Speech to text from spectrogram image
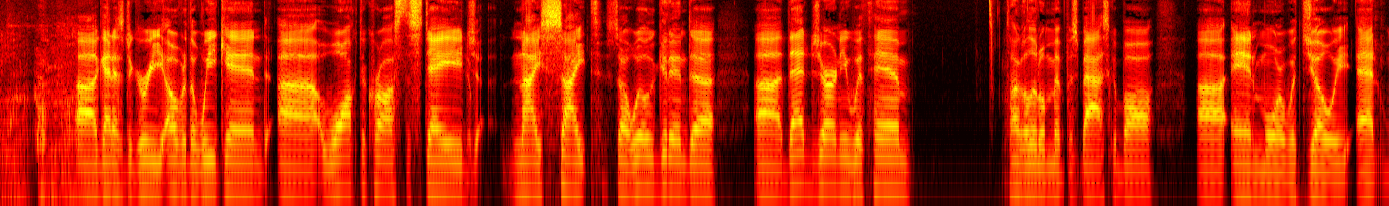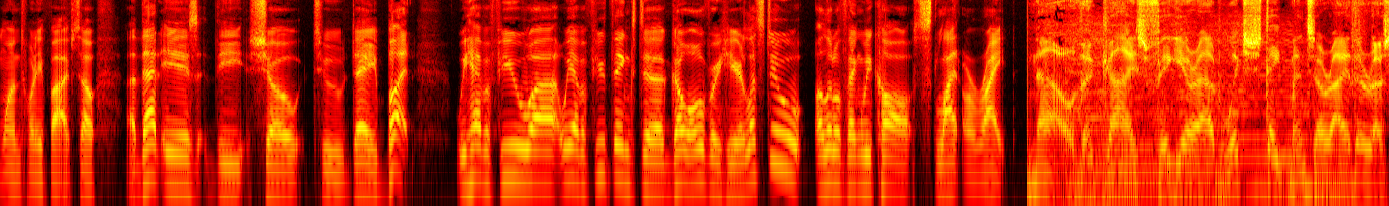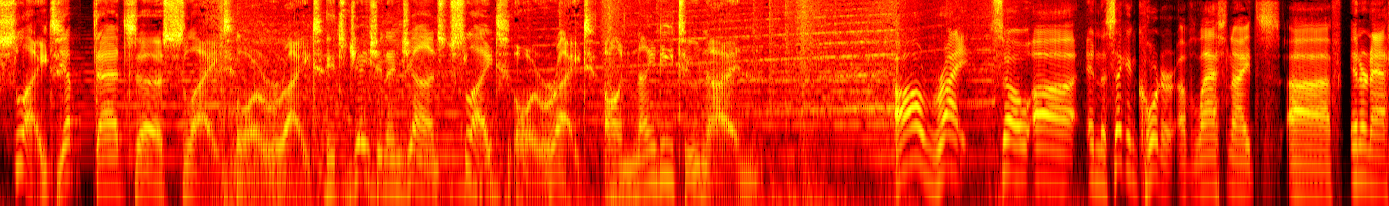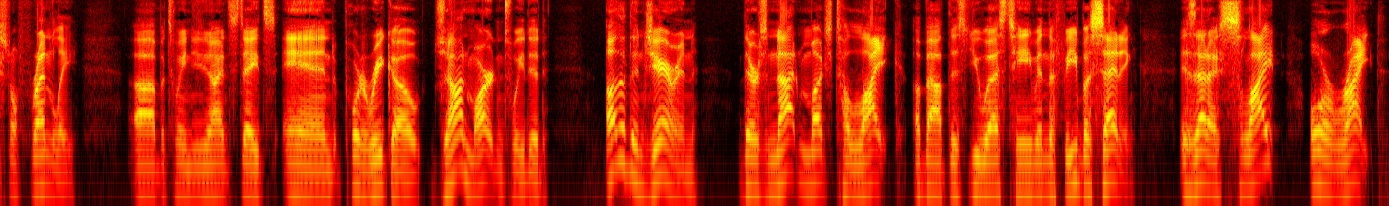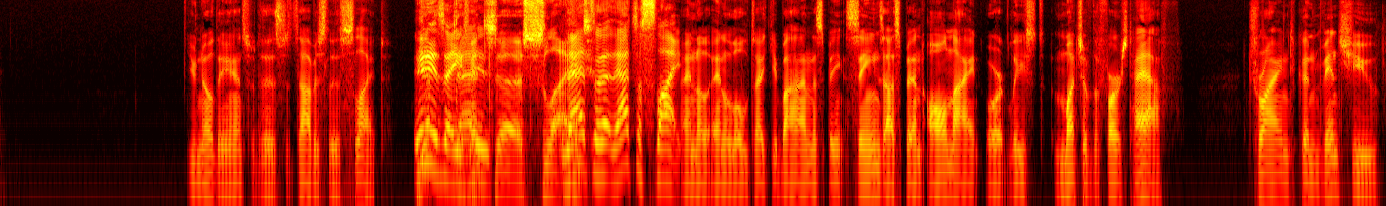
Uh, got his degree over the weekend. Uh, walked across the stage. Nice sight. So we'll get into uh, that journey with him. Talk a little Memphis basketball uh, and more with Joey at 125. So uh, that is the show today. But we have a few uh, we have a few things to go over here. Let's do a little thing we call slight or right. Now the guys figure out which statements are either a slight, yep, that's a slight, or right. It's Jason and John's slight or right on 92.9. All right. So, uh, in the second quarter of last night's uh, international friendly uh, between the United States and Puerto Rico, John Martin tweeted, "Other than Jaren, there's not much to like about this U.S. team in the FIBA setting. Is that a slight or right?" You know the answer to this. It's obviously a slight. It is a That's a slight. that's a that's a slight. And a, and a little take you behind the spe- scenes. I spent all night, or at least much of the first half, trying to convince you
